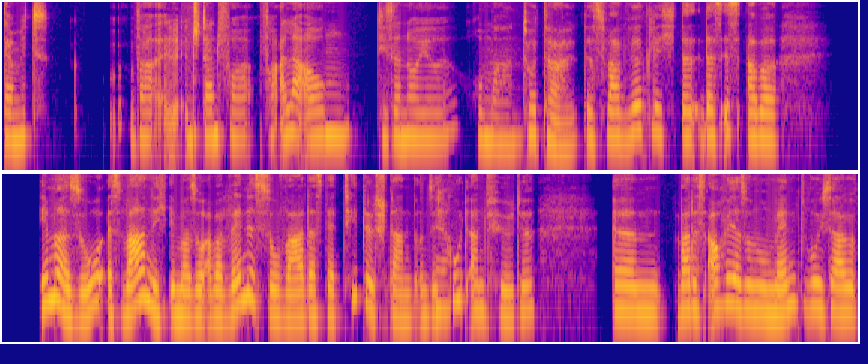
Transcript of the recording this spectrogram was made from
damit war, entstand vor, vor aller Augen dieser neue Roman. Total. Das war wirklich, das, das ist aber immer so, es war nicht immer so, aber wenn es so war, dass der Titel stand und sich ja. gut anfühlte, ähm, war das auch wieder so ein Moment, wo ich sage,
